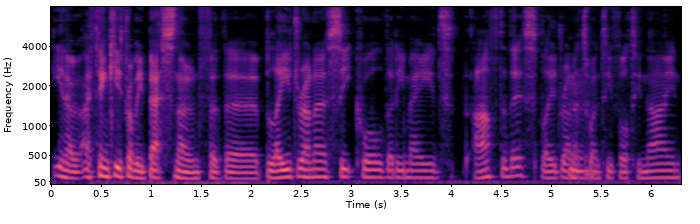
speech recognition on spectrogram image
you know I think he's probably best known for the Blade Runner sequel that he made after this, Blade Runner 2049.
